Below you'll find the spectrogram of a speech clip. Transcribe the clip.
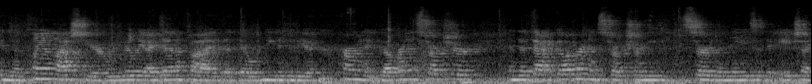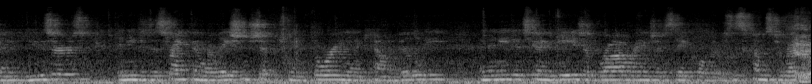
in the plan last year, we really identified that there needed to be a permanent governance structure, and that that governance structure needed to serve the needs of the HIE users. It needed to strengthen relationship between authority and accountability, and it needed to engage a broad range of stakeholders. This comes directly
